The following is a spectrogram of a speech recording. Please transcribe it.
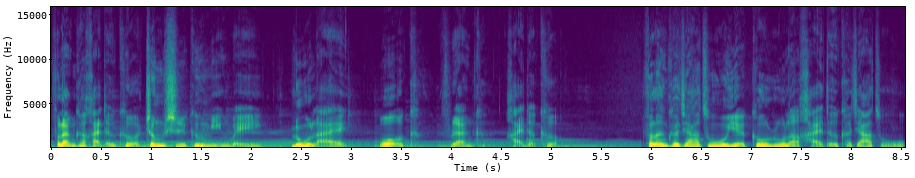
弗兰克·海德克正式更名为路来沃克·弗兰克·海德克。弗兰克家族也购入了海德克家族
